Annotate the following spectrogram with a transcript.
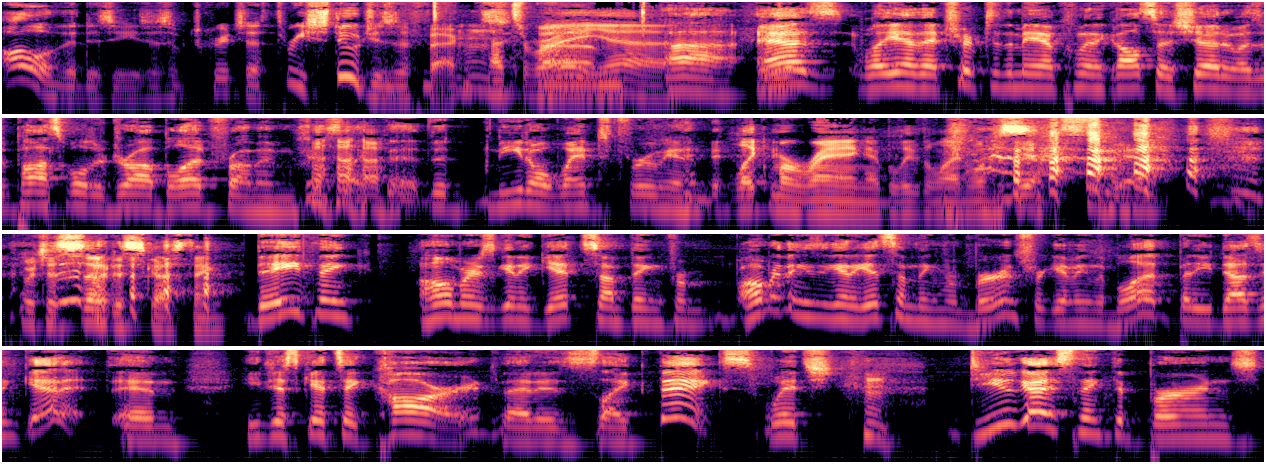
all of the diseases, which creates a Three Stooges effect. That's right, Um, yeah. Uh, as well, yeah, that trip to the Mayo Clinic also showed it was impossible to draw blood from him because like the, the needle went through him. like meringue, I believe the line was. Yes, yeah. Which is so disgusting. They think Homer's going to get something from Homer thinks he's going to get something from Burns for giving the blood, but he doesn't get it, and he just gets a card that is like thanks. Which hmm. do you guys think that Burns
